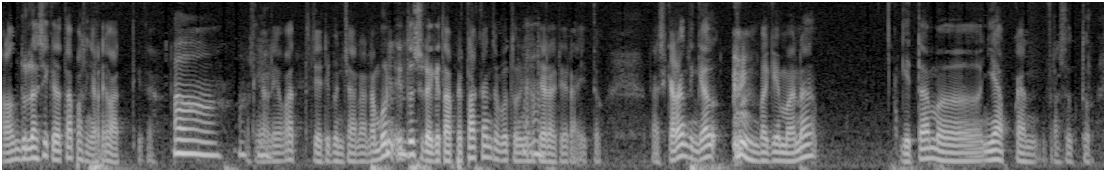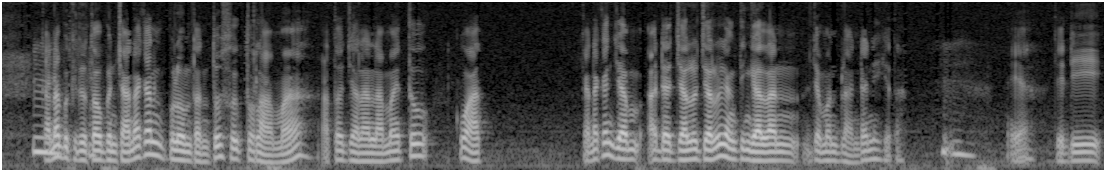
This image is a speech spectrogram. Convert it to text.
Alhamdulillah sih kereta pas nggak lewat gitu. Oh, okay. Pas nggak lewat jadi bencana. Namun mm-hmm. itu sudah kita petakan sebetulnya daerah-daerah itu. Nah sekarang tinggal bagaimana kita menyiapkan infrastruktur. Hmm. Karena begitu tahu bencana kan belum tentu struktur lama atau jalan lama itu kuat. Karena kan jam ada jalur-jalur yang tinggalan zaman Belanda nih kita. Hmm. Ya, jadi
